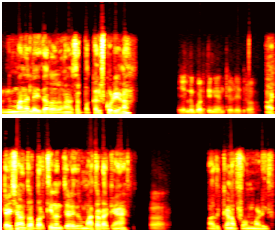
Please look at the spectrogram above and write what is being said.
ನಿಮ್ಮನೇಲೆ ಇದಾರಲ್ಲ ಅಣ್ಣ ಸ್ವಲ್ಪ ಕಳ್ಸ್ಕೊಡಿ ಅಣ್ಣ. ಎಲ್ಲಿ ಬರ್ತೀನಿ ಅಂತ ಹೇಳಿದ್ರು? ಆ ಸ್ಟೇಷನ್ ಹತ್ರ ಬರ್ತೀನಿ ಅಂತ ಹೇಳಿದ್ರು ಮಾತಾಡಕ್ಕೆ. ಹಾ. ಅದಕ್ಕೆ ಅಣ್ಣ ಫೋನ್ ಮಾಡಿದ್ದು.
